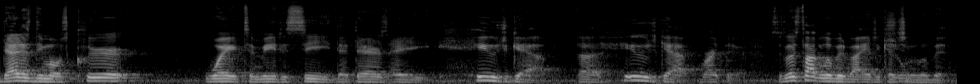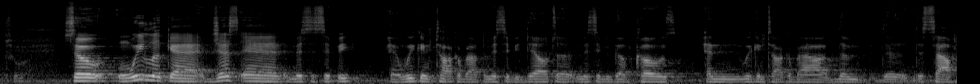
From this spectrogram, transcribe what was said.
That is the most clear way to me to see that there's a huge gap, a huge gap right there. So let's talk a little bit about education a little bit. Sure. So when we look at just in Mississippi, and we can talk about the Mississippi Delta, Mississippi Gulf Coast, and we can talk about the, the, the South,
